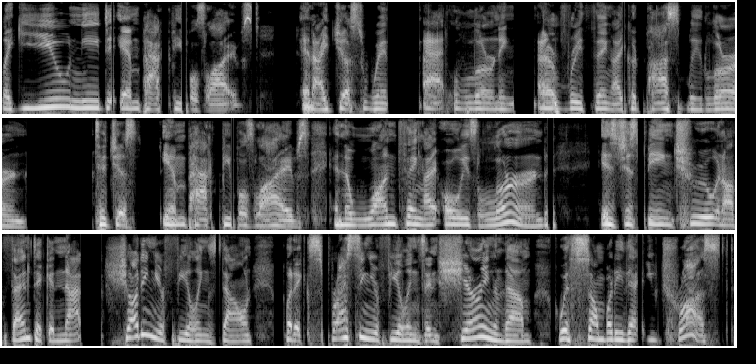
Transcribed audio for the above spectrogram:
like you need to impact people's lives. And I just went at learning everything I could possibly learn to just impact people's lives. And the one thing I always learned is just being true and authentic and not shutting your feelings down, but expressing your feelings and sharing them with somebody that you trust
